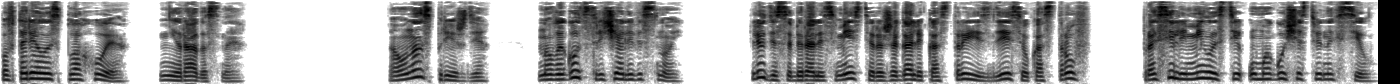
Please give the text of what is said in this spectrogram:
повторялось плохое, нерадостное. А у нас прежде Новый год встречали весной. Люди собирались вместе, разжигали костры и здесь, у костров, просили милости у могущественных сил.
